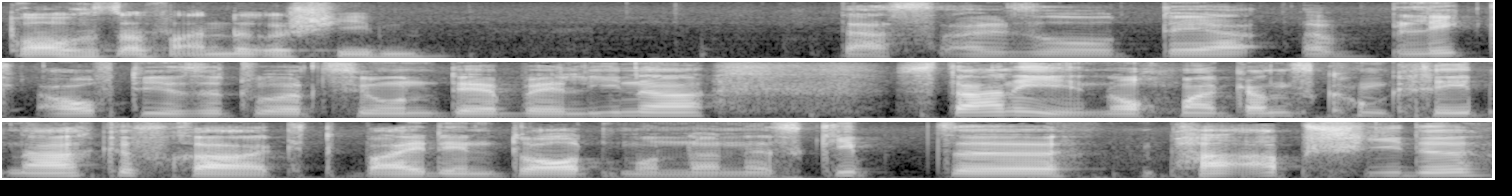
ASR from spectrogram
braucht es auf andere schieben. Das also der Blick auf die Situation der Berliner. Stani, nochmal ganz konkret nachgefragt bei den Dortmundern. Es gibt äh, ein paar Abschiede,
